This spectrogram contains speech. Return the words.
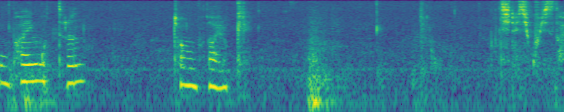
음, 파인 곳들은 전부 다 이렇게 칠해지고 있어요.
